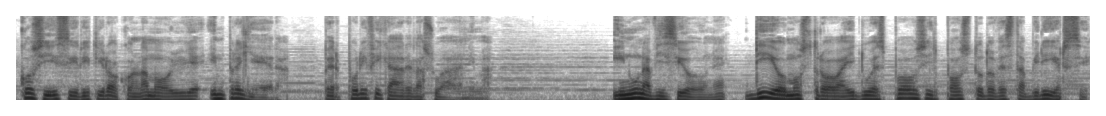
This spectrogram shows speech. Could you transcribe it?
Così si ritirò con la moglie in preghiera per purificare la sua anima. In una visione, Dio mostrò ai due sposi il posto dove stabilirsi.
